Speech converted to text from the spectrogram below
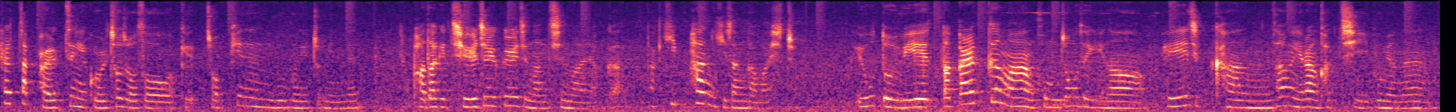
살짝 발등에 걸쳐져서 이렇게 접히는 부분이 좀 있는 바닥이 질질 끌진 않지만 약간 딱 힙한 기장감 아시죠? 이것도 위에 딱 깔끔한 검정색이나 베이직한 상의랑 같이 입으면은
